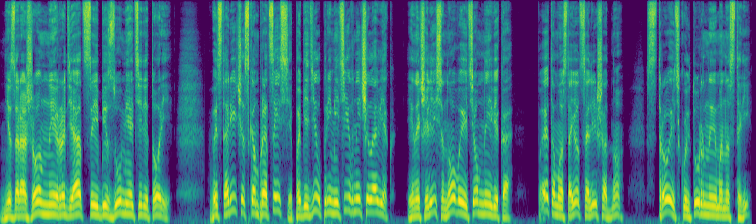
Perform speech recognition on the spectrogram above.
Незараженные радиацией безумия территории. В историческом процессе победил примитивный человек, и начались новые темные века. Поэтому остается лишь одно — строить культурные монастыри,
